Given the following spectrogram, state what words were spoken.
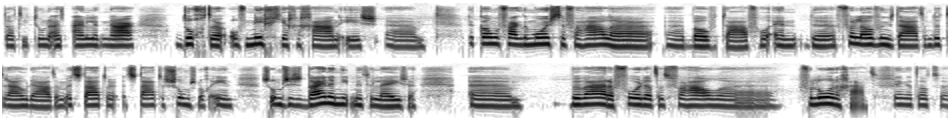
dat hij toen uiteindelijk naar dochter of nichtje gegaan is. Uh, er komen vaak de mooiste verhalen uh, boven tafel. En de verlovingsdatum, de trouwdatum, het staat, er, het staat er soms nog in. Soms is het bijna niet meer te lezen. Uh, bewaren voordat het verhaal eh, verloren gaat. Ik denk dat dat...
